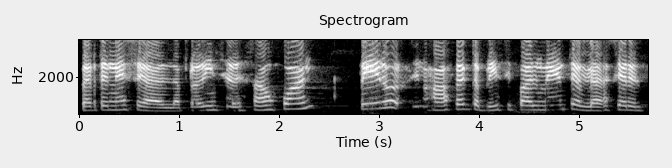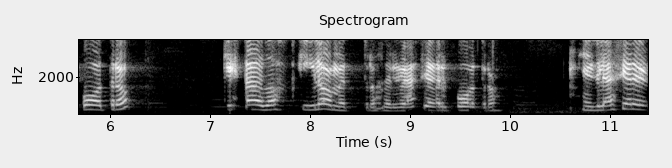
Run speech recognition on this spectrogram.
pertenece a la provincia de San Juan, pero nos afecta principalmente al glaciar El Potro, que está a dos kilómetros del glaciar El Potro. El glaciar El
